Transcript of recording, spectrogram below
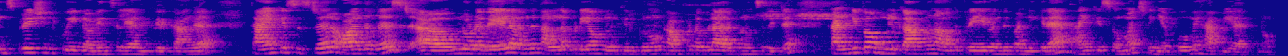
inspiration queen அப்படின்னு சொல்லி அனுப்பியிருக்காங்க. Thank you sister all the best உங்களோட வேலை வந்து நல்லபடியாக உங்களுக்கு இருக்கணும் கம்ஃபர்டபுளாக இருக்கணும்னு சொல்லிட்டு கண்டிப்பாக உங்களுக்காகவும் நான் வந்து ப்ரேயர் வந்து பண்ணிக்கிறேன். தேங்க்யூ ஸோ மச் நீங்கள் எப்போவுமே ஹாப்பியாக இருக்கணும்.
